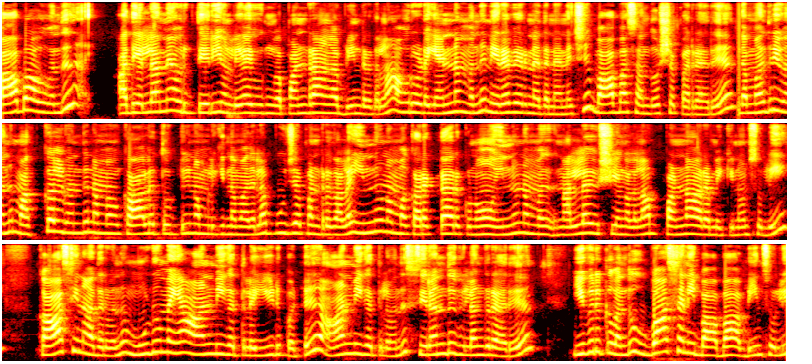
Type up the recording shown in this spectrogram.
பாபாவை வந்து அது எல்லாமே அவருக்கு தெரியும் இல்லையா இவங்க பண்ணுறாங்க அப்படின்றதெல்லாம். அவரோட எண்ணம் வந்து நிறைவேறினதை நினச்சி பாபா சந்தோஷப்படுறாரு. இந்த மாதிரி வந்து மக்கள் வந்து நம்ம காலை தொட்டு நம்மளுக்கு இந்த மாதிரிலாம் பூஜை பண்ணுறதால இன்னும் நம்ம கரெக்டாக இருக்கணும் இன்னும் நம்ம நல்ல விஷயங்களெல்லாம் பண்ண ஆரம்பிக்கணும்னு சொல்லி காசிநாதர் வந்து முழுமையாக ஆன்மீகத்தில் ஈடுபட்டு ஆன்மீகத்தில் வந்து சிறந்து விளங்குறாரு. இவருக்கு வந்து உபாசனி பாபா அப்படின்னு சொல்லி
